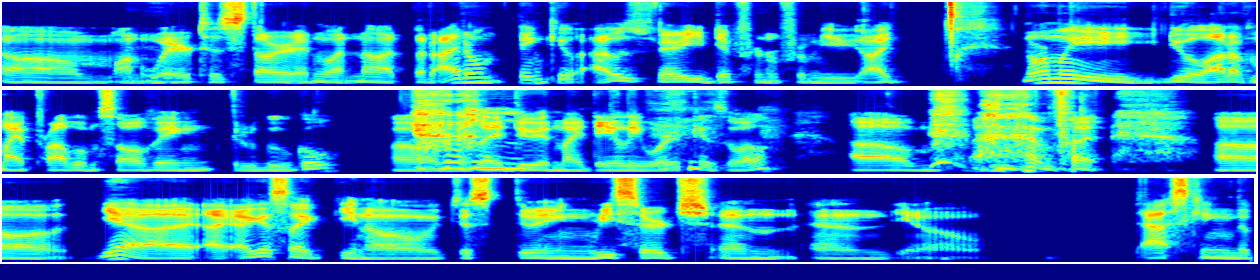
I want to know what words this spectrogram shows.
um, on Mhm. where to start and whatnot, but I don't think it, I was very different from you. I normally do a lot of my problem solving through Google, um, as I do in my daily work as well. Um, but uh, yeah, I, I guess like you know, just doing research and and you know, asking the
